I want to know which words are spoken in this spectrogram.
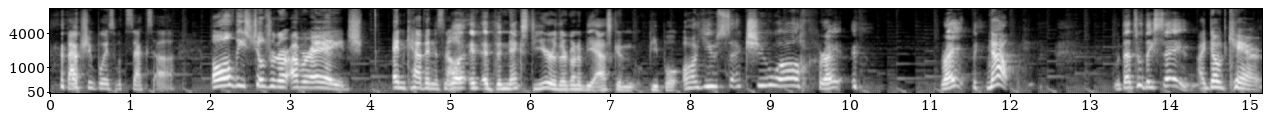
Backstreet Boys with sex. Uh, all these children are of our age, and Kevin is not. Well, and, and the next year they're going to be asking people, "Are you sexual?" Right? right? no, But that's what they say. I don't care.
